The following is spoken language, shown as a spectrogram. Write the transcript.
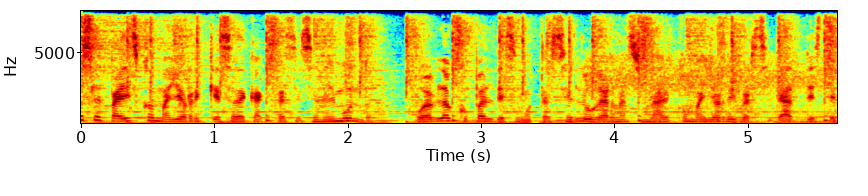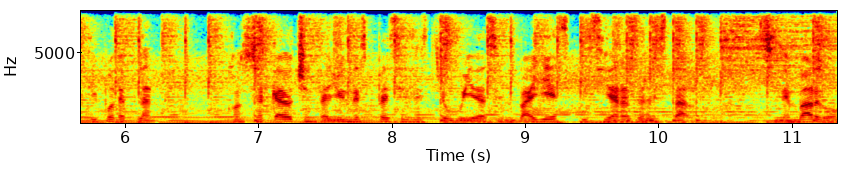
es el país con mayor riqueza de cactáceas en el mundo. Puebla ocupa el decimotercer lugar nacional con mayor diversidad de este tipo de planta, con cerca de 81 especies distribuidas en valles y sierras del estado. Sin embargo,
